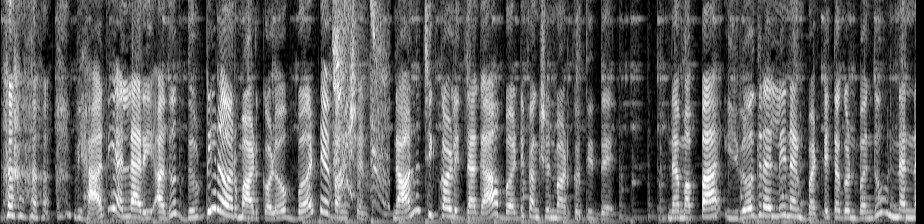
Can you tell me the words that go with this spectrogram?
ವ್ಯಾಧಿ ಅಲ್ಲ ರೀ, ಅದು ದುಡ್ಡಿರೋರ್ ಮಾಡ್ಕೊಳ್ಳೋ ಬರ್ಡೇ ಫಂಕ್ಷನ್ ನಾನು ಚಿಕ್ಕವಳಿದ್ದಾಗ ಬರ್ಡೇ ಫಂಕ್ಷನ್ ಮಾಡ್ಕೋತಿದ್ದೆ. ನಮ್ಮಪ್ಪ ಇರೋದ್ರಲ್ಲೇ ನನ್ ಬಟ್ಟೆ ತಗೊಂಡ್ ಬಂದು ನನ್ನ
